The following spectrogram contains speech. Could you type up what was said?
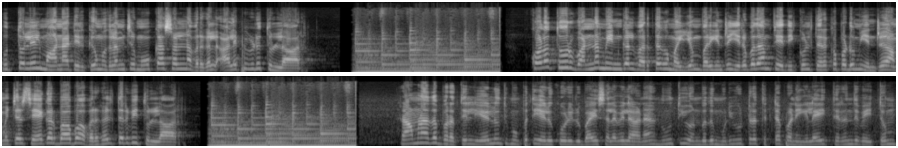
புத்தொழில் மாநாட்டிற்கு முதலமைச்சர் மு க ஸ்டாலின் அவர்கள் அழைப்பு விடுத்துள்ளார். கொளத்தூர் வண்ண மீன்கள் வர்த்தக மையம் வருகின்ற இருபதாம் தேதிக்குள் திறக்கப்படும் என்று அமைச்சர் சேகர்பாபு அவர்கள் தெரிவித்துள்ளார். ராமநாதபுரத்தில் எழுநூற்றி முப்பத்தி ஏழு கோடி ரூபாய் செலவிலான நூற்றி ஒன்பது முடிவுற்ற திட்டப்பணிகளை திறந்து வைத்தும்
